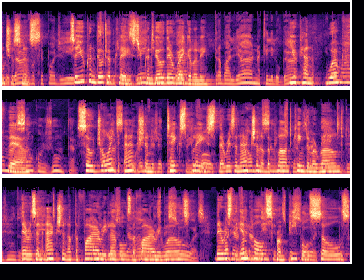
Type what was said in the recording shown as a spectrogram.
consciousness. você pode ir So you can go to a place, you can go there lugar, regularly, trabalhar naquele lugar. you can work então there. conjunta. So joint ação do reino action takes place. volta. There is an action of the plant kingdom around. There is an action of the fiery levels, the fiery worlds. There is the impulse from people's souls.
